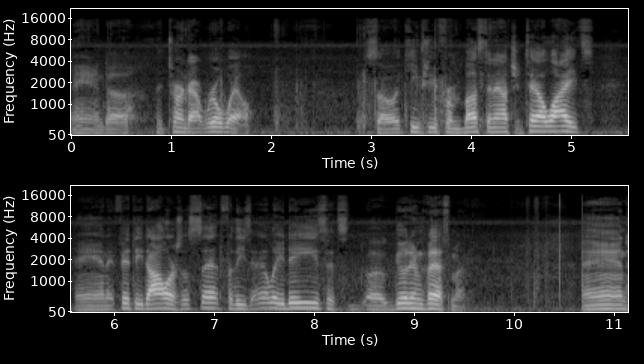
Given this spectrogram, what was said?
And uh, it turned out real well. So it keeps you from busting out your tail lights. And at $50 a set for these LEDs, it's a good investment. And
